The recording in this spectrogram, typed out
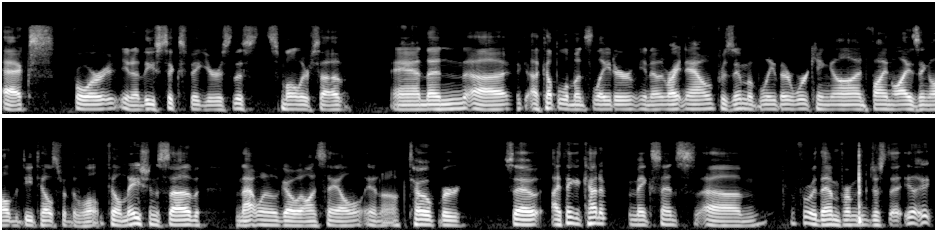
X for you know these six figures, this smaller sub, and then uh, a couple of months later, you know, right now presumably they're working on finalizing all the details for the Fil- Filmation sub and that one will go on sale in October. So I think it kind of makes sense um, for them from just uh, it,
